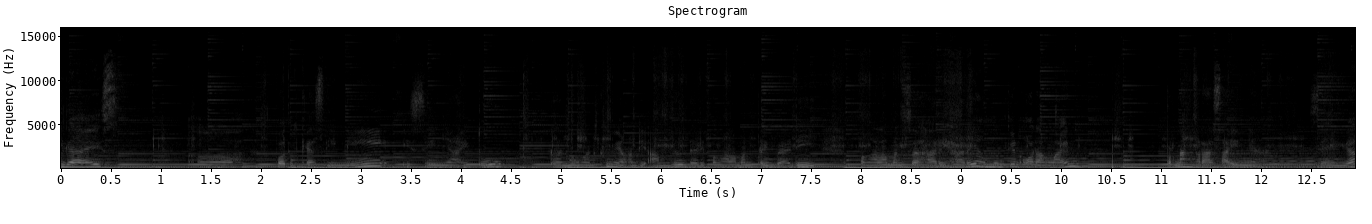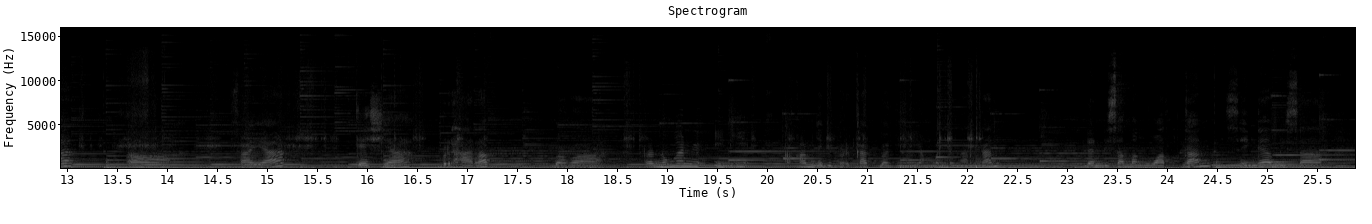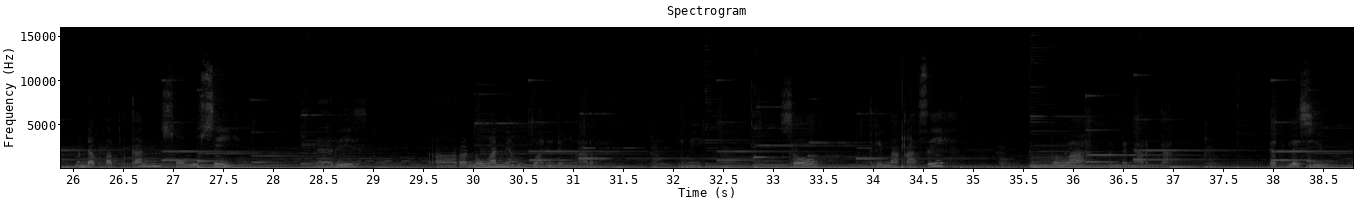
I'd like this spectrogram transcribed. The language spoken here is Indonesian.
guys, uh, podcast ini isinya itu renunganku yang diambil dari pengalaman pribadi, pengalaman sehari-hari yang mungkin orang lain pernah ngerasainnya. Sehingga uh, saya, Kesha, berharap bahwa renungan ini akan menjadi berkat bagi yang mendengarkan dan bisa menguatkan sehingga bisa mendapatkan solusi dari renungan yang telah didengar ini. So, terima kasih telah mendengarkan. God bless you.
